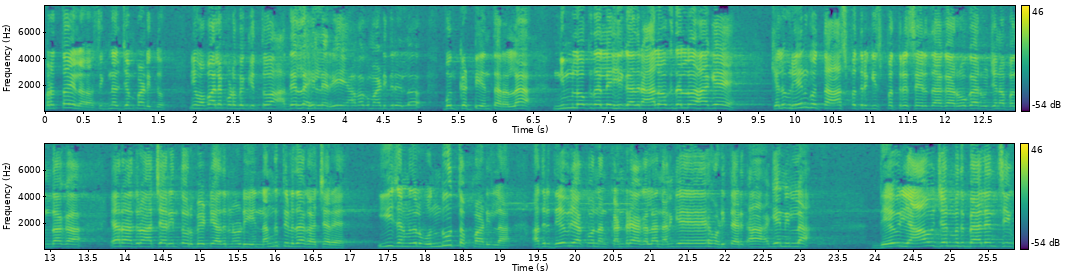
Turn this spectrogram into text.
ಬರ್ತಾ ಇಲ್ಲ ಸಿಗ್ನಲ್ ಜಂಪ್ ಮಾಡಿದ್ದು. ನೀವು ಅಬಾಲೆ ಕೊಡಬೇಕಿತ್ತು, ಅದೆಲ್ಲ ಇಲ್ಲ ರೀ, ಯಾವಾಗ ಮಾಡಿದ್ರೆಲ್ಲೋ ಬಂದು ಕಟ್ಟಿ ಅಂತಾರಲ್ಲ. ನಿಮ್ಮ ಲೋಕದಲ್ಲೇ ಹೀಗಾದರೆ ಆ ಲೋಕದಲ್ಲೂ ಹಾಗೆ. ಕೆಲವ್ರು ಏನು ಗೊತ್ತಾ? ಆಸ್ಪತ್ರೆಗೆ ಇಸ್ಪತ್ರೆ ಸೇರಿದಾಗ, ರೋಗ ರುಜಿನ ಬಂದಾಗ, ಯಾರಾದರೂ ಆಚಾರ್ಯ ಇಂಥವ್ರು ಭೇಟಿ ಆದ್ರೆ ನೋಡಿ, ನಂಗೆ ತಿಳಿದಾಗ ಆಚಾರ್ಯ, ಈ ಜನ್ಮದಲ್ಲಿ ಒಂದೂ ತಪ್ಪು ಮಾಡಿಲ್ಲ. ಆದರೆ ದೇವ್ರು ಯಾಕೋ ನನ್ನ ಕಂಡ್ರೆ ಆಗಲ್ಲ, ನನಗೇ ಹೊಡಿತಾ ಇರ್ತ ಹಾಗೇನಿಲ್ಲ. ದೇವ್ರು ಯಾವ ಜನ್ಮದ ಬ್ಯಾಲೆನ್ಸ್ ಈಗ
